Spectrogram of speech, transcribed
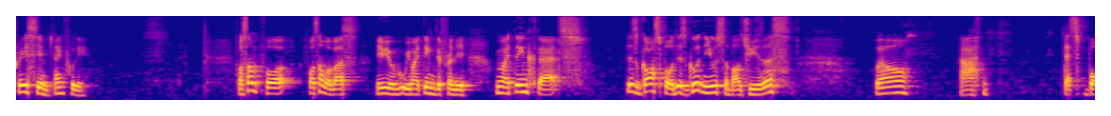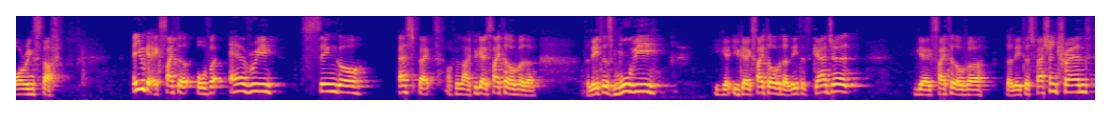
Praise Him thankfully. For some, for, for some of us, maybe we might think differently. We might think that this gospel, this good news about Jesus, well, ah, that's boring stuff. And you get excited over every single aspect of your life. You get excited over the, the latest movie. You get, you get excited over the latest gadget. You get excited over the latest fashion trend.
